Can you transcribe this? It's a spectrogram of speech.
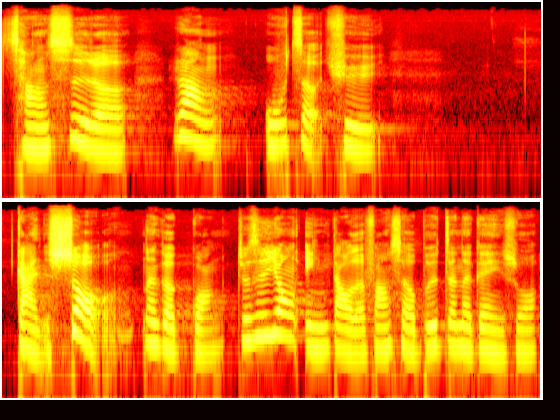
尝试了让舞者去感受那个光，就是用引导的方式，而不是真的跟你说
